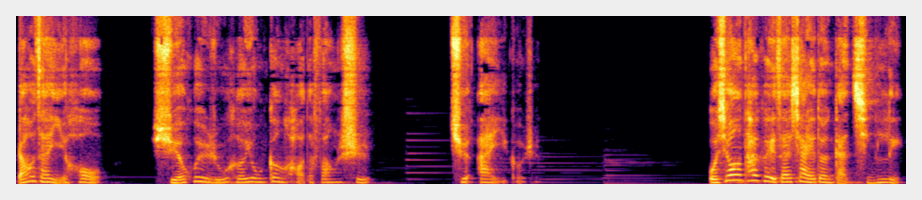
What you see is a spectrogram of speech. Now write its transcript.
然后在以后学会如何用更好的方式去爱一个人。我希望他可以在下一段感情里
